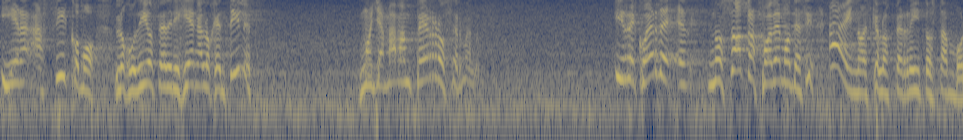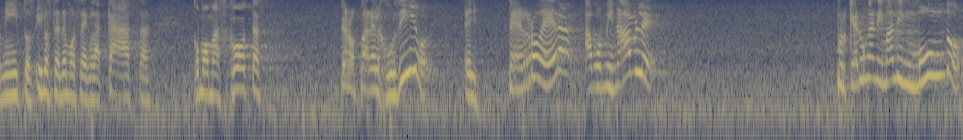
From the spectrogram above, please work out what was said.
y era así como los judíos se dirigían a los gentiles. Nos llamaban perros, hermanos. Y recuerde, nosotros podemos decir, ay, no, es que los perritos están bonitos y los tenemos en la casa como mascotas. Pero para el judío, el perro era abominable. Porque era un animal inmundo.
